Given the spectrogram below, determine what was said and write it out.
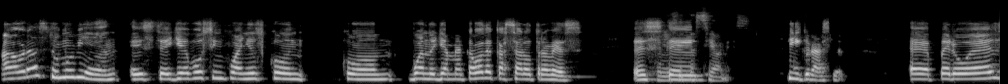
Ahora estoy muy bien. Este, llevo cinco años con con, bueno, ya me acabo de casar otra vez. Este, Felicitaciones. Sí, gracias. Eh, pero él,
